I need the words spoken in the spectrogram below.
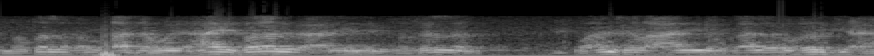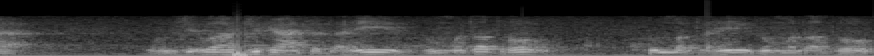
أنه طلق امرأته وهي حائض فغضب عليه النبي صلى الله عليه وسلم وأنكر عليه وقال له ارجعها وامسكها حتى تحيض ثم تطهر ثم تحيض ثم تطهر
